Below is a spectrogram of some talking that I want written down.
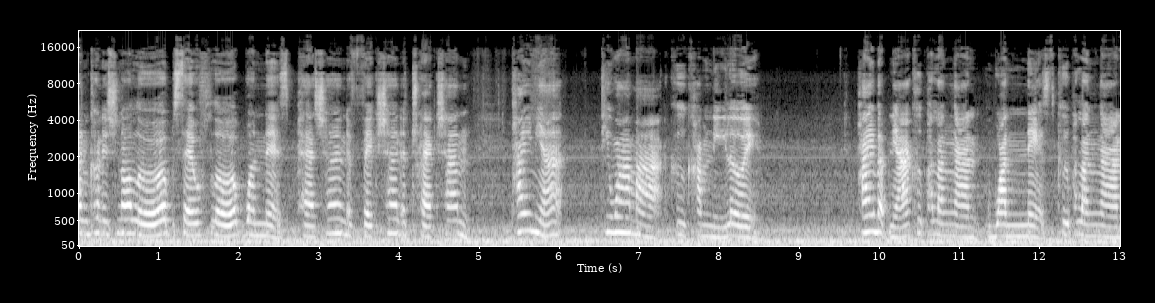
unconditional love self love oneness passion affection attraction ไพ่เนี้ยที่ว่ามาคือคำนี้เลย ไพ่แบบเนี้ยคือพลังงาน oneness คือพลังงาน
